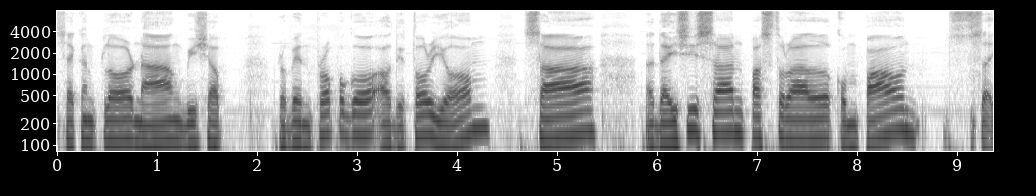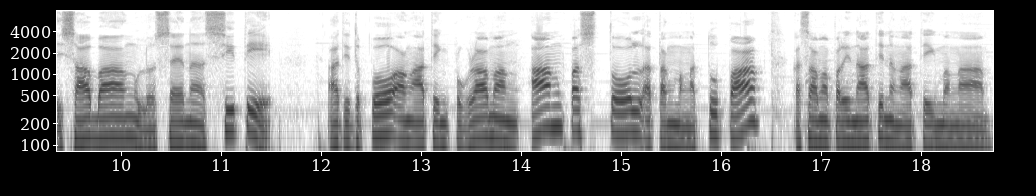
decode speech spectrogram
second floor ng Bishop Ruben Propogo Auditorium sa Diocesan Pastoral Compound sa Isabang, Lucena City. At ito po ang ating programang Ang Pastol at ang mga tupa. Kasama pa rin natin ang ating mga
